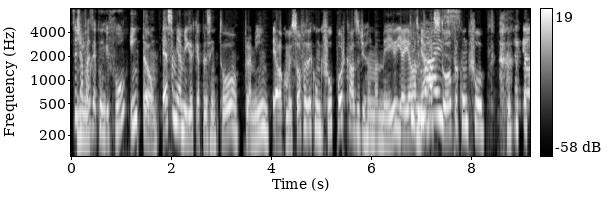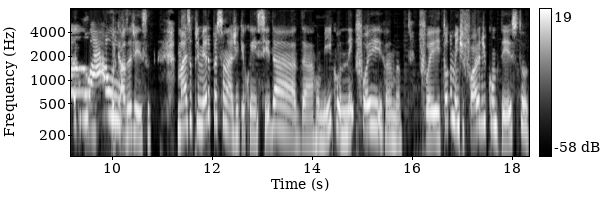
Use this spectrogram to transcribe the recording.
Você já nenhum- fazia Kung Fu? Então, essa minha amiga que apresentou pra mim, ela começou a fazer Kung Fu por causa de Ranma Meio, e aí ela me demais! arrastou pro Kung Fu Uau! por causa disso. Mas o primeiro personagem que eu conheci da, da Rumiko nem foi Rama. Foi totalmente fora de contexto,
